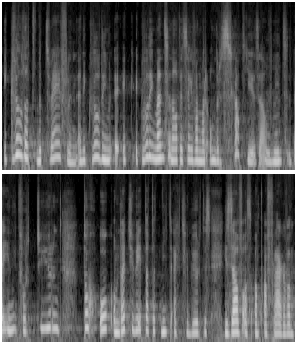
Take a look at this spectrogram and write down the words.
ik wil dat betwijfelen en ik wil, die, ik, ik wil die mensen altijd zeggen van maar onderschat je jezelf niet. Ben je niet voortdurend toch ook, omdat je weet dat het niet echt gebeurd is, jezelf als aan het afvragen van...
